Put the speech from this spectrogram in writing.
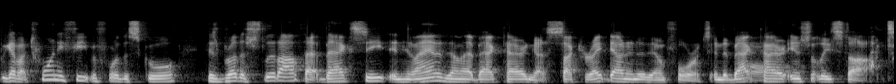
We got about 20 feet before the school. His brother slid off that back seat and he landed on that back tire and got sucked right down into them forks. And the back tire instantly stopped.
